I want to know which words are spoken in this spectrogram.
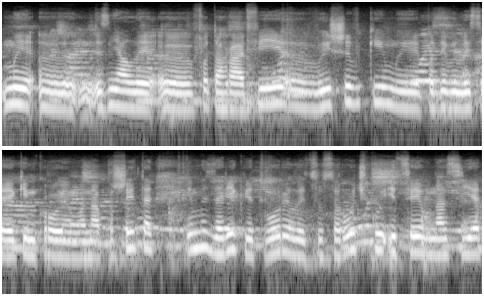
Ми е, зняли е, фотографії, е, вишивки. Ми подивилися, яким кроєм вона пошита. І ми за рік відтворили цю сорочку. І це у нас є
